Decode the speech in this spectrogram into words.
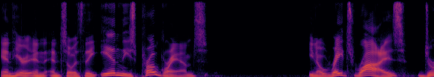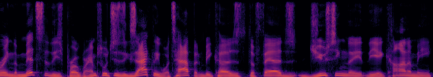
And here, and and so as they end these programs, you know, rates rise during the midst of these programs, which is exactly what's happened because the Fed's juicing the the economy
